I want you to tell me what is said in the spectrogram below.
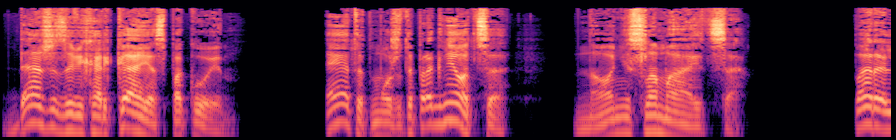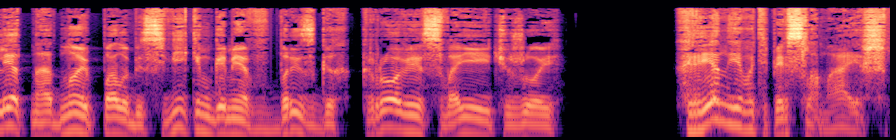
Даже за вихарька я спокоен. Этот, может, и прогнется, но не сломается. Пара лет на одной палубе с викингами в брызгах крови своей и чужой. Хрен его теперь сломаешь.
